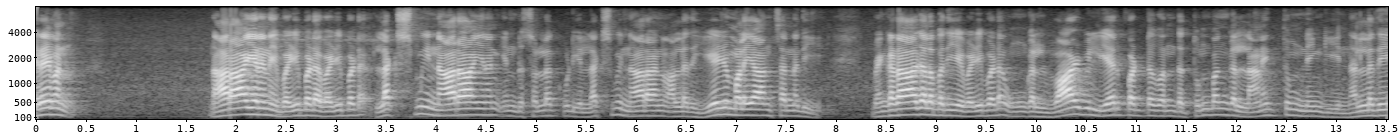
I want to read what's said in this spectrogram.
இறைவன் நாராயணனை வழிபட வழிபட லக்ஷ்மி நாராயணன் என்று சொல்லக்கூடிய லக்ஷ்மி நாராயணன் அல்லது ஏழுமலையான் சன்னதி வெங்கடாஜலபதியை வழிபட உங்கள் வாழ்வில் ஏற்பட்டு வந்த துன்பங்கள் அனைத்தும் நீங்கி நல்லதே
